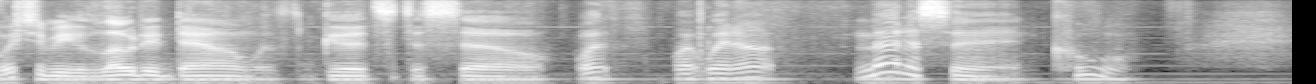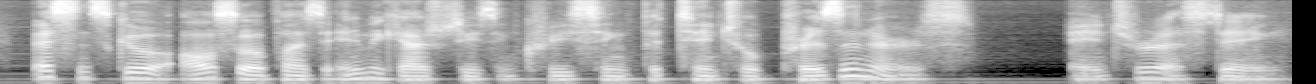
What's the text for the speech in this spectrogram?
we should be loaded down with goods to sell. What what went up? Medicine. Cool. Medicine skill also applies to enemy casualties, increasing potential prisoners. Interesting.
